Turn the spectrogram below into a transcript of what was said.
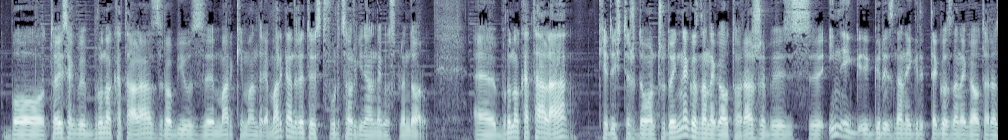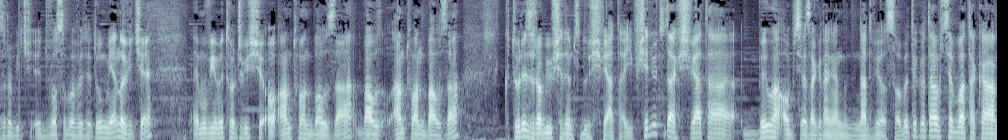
bo to jest jakby Bruno Catala zrobił z Markiem Andre. Mark Andre to jest twórca oryginalnego Splendoru. Bruno Catala kiedyś też dołączył do innego znanego autora, żeby z innej gry, znanej gry tego znanego autora zrobić dwuosobowy tytuł. Mianowicie e, mówimy tu oczywiście o Antoine Bauza, Antoine Bauza który zrobił Siedem Cudów Świata. I w Siedmiu Cudach Świata była opcja zagrania na dwie osoby, tylko ta opcja była taka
